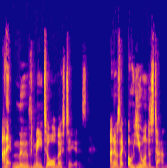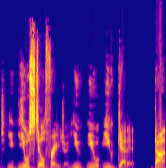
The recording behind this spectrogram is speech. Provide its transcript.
and it moved me to almost tears and it was like, oh, you understand. You you're still Frasier. You you you get it. That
